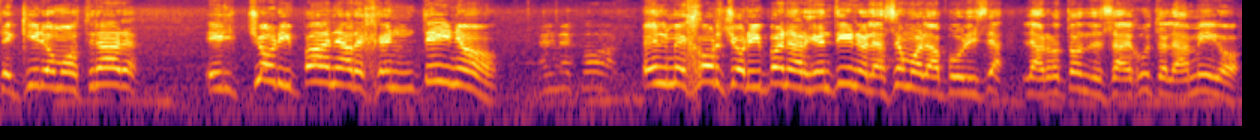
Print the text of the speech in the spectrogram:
Te quiero mostrar el choripán argentino. El mejor. El mejor choripán argentino, le hacemos la publicidad. La rotonda de San Justo, el amigo.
